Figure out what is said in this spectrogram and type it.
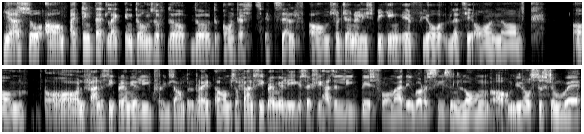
Yeah, so um, I think that like in terms of the the the contests itself, um, so generally speaking, if you're let's say on um, um, on Fantasy Premier League, for example, right? Um, so Fantasy Premier League essentially has a league-based format. They've got a season-long, um, you know, system where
